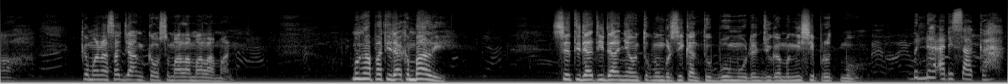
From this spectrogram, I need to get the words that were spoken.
Ah, ke mana saja engkau semalam-malaman? Mengapa tidak kembali? Setidak-tidaknya untuk membersihkan tubuhmu dan juga mengisi perutmu. Benar Adisaka.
